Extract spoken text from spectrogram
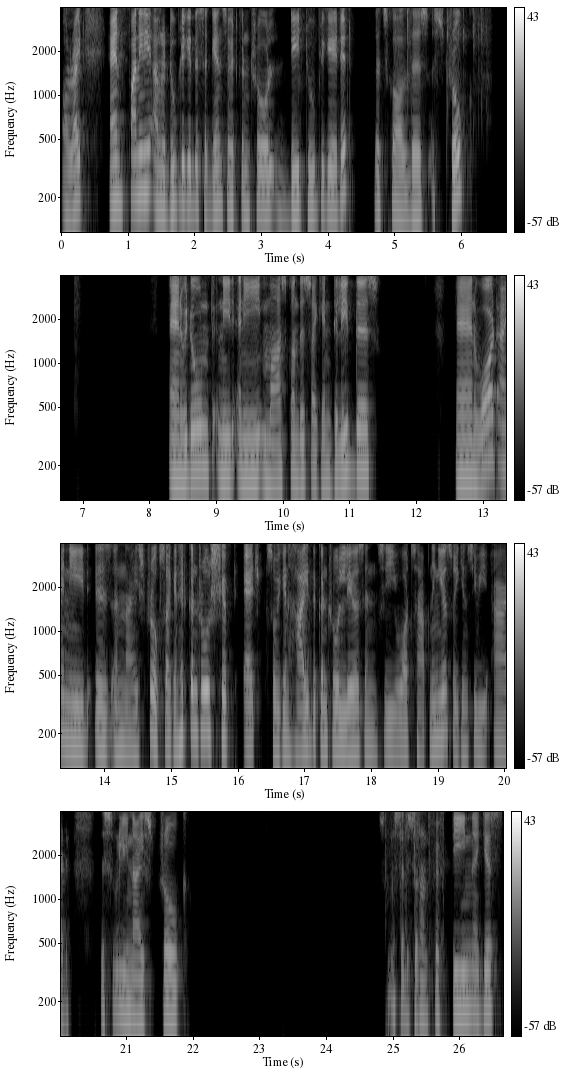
All right and finally i'm going to duplicate this again. So hit control d duplicate it. Let's call this stroke and we don't need any mask on this so i can delete this. And what I need is a nice stroke. So I can hit control shift H so we can hide the control layers and see what's happening here. So you can see we add this really nice stroke. So I'm gonna set this around 15 I guess.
